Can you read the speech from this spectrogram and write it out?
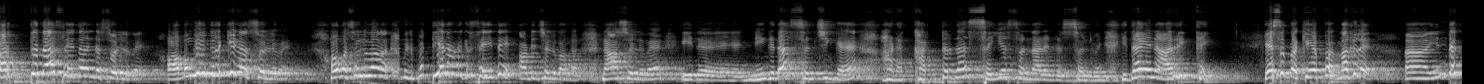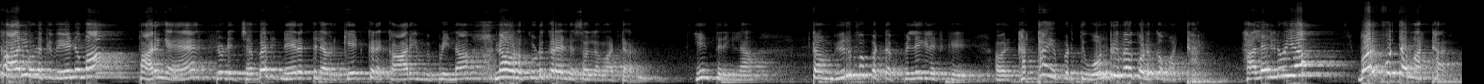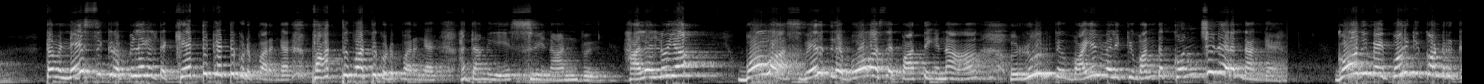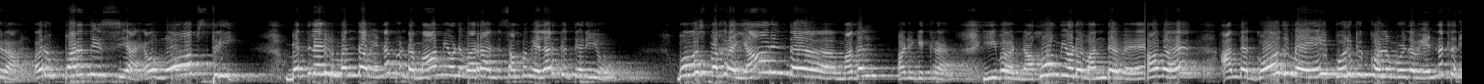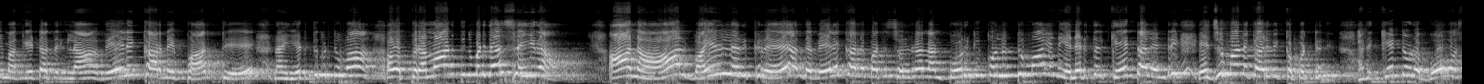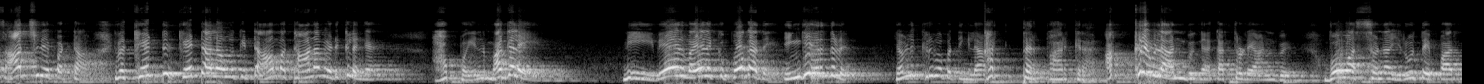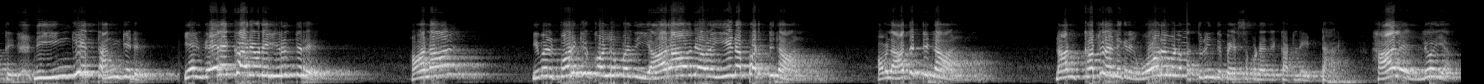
கர்த்ததான் செய்தார் என்று சொல்லுவேன். அவங்க இதற்கே நான் சொல்லுவேன். அவங்க சொல்லுவாங்க இது பத்தியா நான் உனக்கு செய்தேன்? அப்படின்னு சொல்லுவாங்க. நான் சொல்லுவேன் இது நீங்க தான் செஞ்சீங்க ஆனா கர்த்தர் தான் செய்ய சொன்னார் என்று சொல்லுவேன். இதான் என் அறிக்கை. எசப்ப கேட்ப மகளே இந்த காரியம் உனக்கு வேணுமா? பாருங்க என்னுடைய ஜப நேரத்தில் அவர் கேட்கிற காரியம் எப்படின்னா நான் உனக்கு கொடுக்குறேன் என்று சொல்ல மாட்டார். ஏன் தெரியுங்களா? தம் விருப்பப்பட்ட பிள்ளைகளுக்கு அவர் கட்டாயப்படுத்தி ஒன்றுமே கொடுக்க மாட்டார். ஹalleluya வற்புறுத்த மாட்டார். தம் நேசிக்கிற பிள்ளைகள்கிட்ட கேட்டு கேட்டு கொடுப்பாருங்க. பார்த்து பார்த்து கொடுப்பாருங்க. அதாங்க இயேசுவின் அன்பு. ஹalleluya போவாஸ் வேதத்துல போவாஸை பார்த்தீங்கன்னா ரூத்து வயல்வெளிக்கு வந்த கொஞ்ச நேரம் தாங்க கோதுமை பொறுக்கி கொண்டிருக்கிறாள். ஒரு பரதேசியாய் அவ மோப் ஸ்திரீ. பெத்லேயில் வந்து அவ என்ன பண்ற? மாமியோடு வர அந்த சம்பவம் எல்லாருக்கும் தெரியும். போஸ் பார்க்குற யார் இந்த மகள் அப்படின்னு கேட்கிறார் இவ நகோமியோட வந்தவ அவ அந்த கோதுமையை பொறுக்கிக் கொள்ளும் பொழுது அவ என்ன தெரியுமா கேட்டா தெரியுங்களா? வேலைக்காரனை பார்த்து நான் எடுத்துக்கிட்டுமா அவ பிரமாணத்தின்படி தான் செய்யறா ஆனால் வயல்ல இருக்கிற அந்த வேலைக்காரனை பார்த்து சொல்றா நான் பொறுக்கி கொள்ளட்டுமா? என்று என்னிடத்தில் கேட்டாள் என்று எஜமானுக்கு அறிவிக்கப்பட்டது. அதை கேட்டோட போவாஸ் ஆச்சரியப்பட்டா இவ கேட்டு கேட்டால் அவங்க கிட்ட ஆமா தானாவே எடுக்கலங்க. அப்ப என் மகளே நீ வேறு வயலுக்கு போகாதே இங்கே இருந்துடு எவ்வளவு கிருப பார்த்தீங்களா? கர்த்தர் பார்க்கிறார். அக்கறைவுள்ள அன்புங்க கர்த்தருடைய அன்பு. போவா சொன்ன இருவத்தை பார்த்து நீ இங்கே தங்கிடு. என் வேலைக்காரியோட இருந்துரு. ஆனால் இவள் பொறுக்கிக் கொள்ளும்போது யாராவது அவளை ஈனப்படுத்தினாள் அவளை அதட்டினாள் நான் கட்டளை நினைக்கிறேன் ஓடுவனும் துணிந்து பேசக்கூடாது கட்டளை இட்டார் லோயா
